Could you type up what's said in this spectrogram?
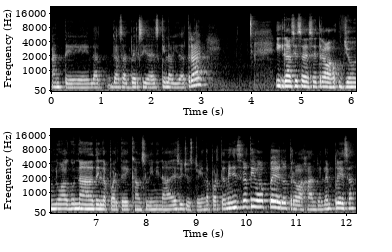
ante las adversidades que la vida trae. Y gracias a ese trabajo, yo no hago nada de la parte de counseling ni nada de eso, yo estoy en la parte administrativa, pero trabajando en la empresa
